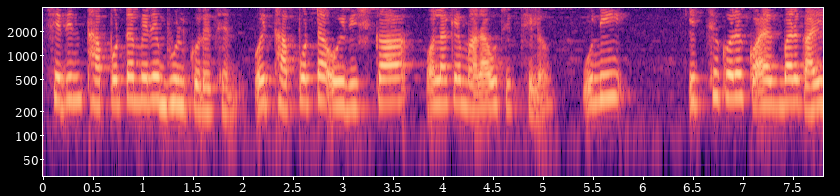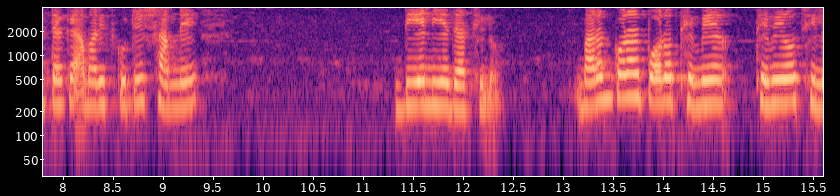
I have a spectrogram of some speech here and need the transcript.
সেদিন থাপ্পড়টা মেরে ভুল করেছেন। ওই থাপ্পড়টা ওই রিস্কাওয়ালাকে মারা উচিত ছিল। উনি ইচ্ছে করে কয়েকবার গাড়িটাকে আমার স্কুটির সামনে দিয়ে নিয়ে যাচ্ছিল। বারণ করার পরও থেমে, থেমেও ছিল।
